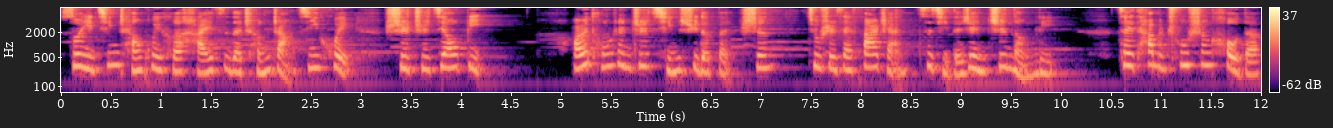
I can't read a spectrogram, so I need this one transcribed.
所以经常会和孩子的成长机会失之交臂。儿童认知情绪的本身就是在发展自己的认知能力，在他们出生后的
